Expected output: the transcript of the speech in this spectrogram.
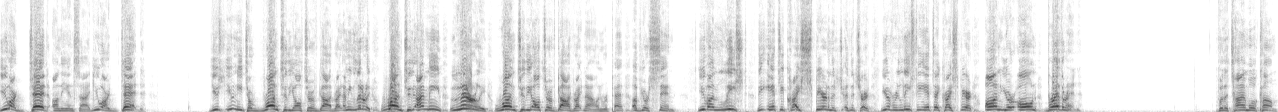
You are dead on the inside. You are dead. You, you need to run to the altar of God, right? I mean, literally, run to the, I mean, literally, run to the altar of God right now and repent of your sin. You've unleashed the Antichrist spirit in the, in the church. You have released the Antichrist spirit on your own brethren. For the time will come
